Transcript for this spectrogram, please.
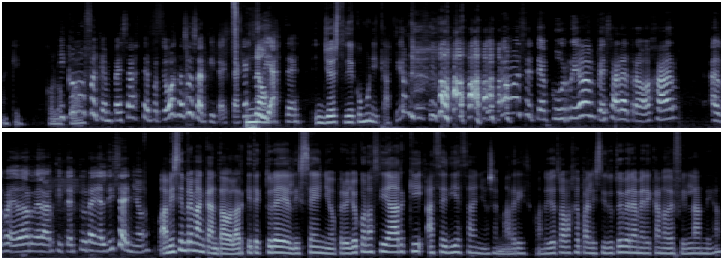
aquí. ¿Y cómo fue que empezaste? Porque vos no sos arquitecta, ¿qué estudiaste? yo estudié comunicación. ¿Y cómo se te ocurrió empezar a trabajar alrededor de la arquitectura y el diseño. A mí siempre me ha encantado la arquitectura y el diseño, pero yo conocí a Arki hace 10 años en Madrid, cuando yo trabajé para el Instituto Iberoamericano de Finlandia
